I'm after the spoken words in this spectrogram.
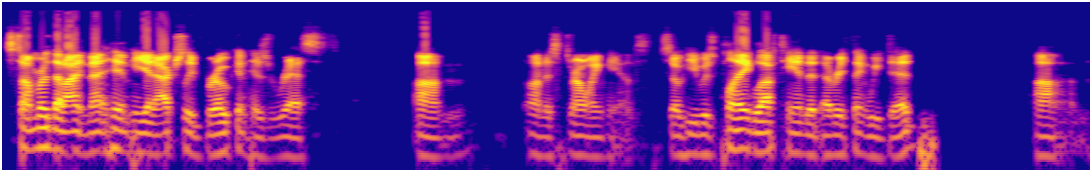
summer that I met him, he had actually broken his wrist um, on his throwing hand. So he was playing left-handed everything we did. Um,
